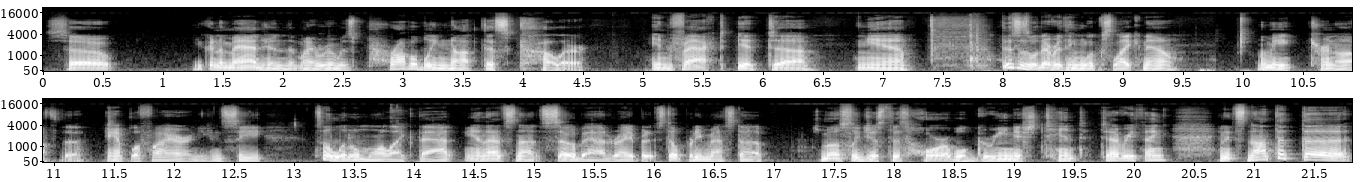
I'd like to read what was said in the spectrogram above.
So you can imagine that my room is probably not this color. In fact, it, uh, yeah, this is what everything looks like now. Let me turn off the amplifier and you can see it's a little more like that. Yeah, that's not so bad, right? But it's still pretty messed up. It's mostly just this horrible greenish tint to everything. And it's not that the,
